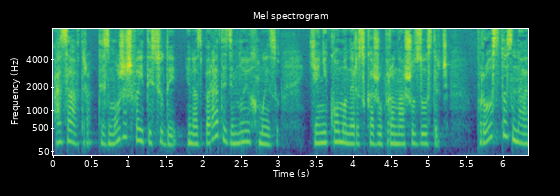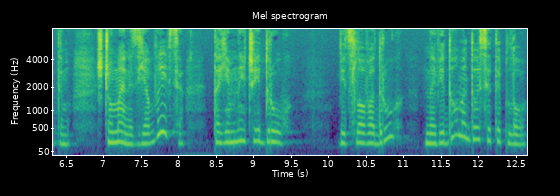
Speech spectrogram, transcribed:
А завтра ти зможеш вийти сюди і назбирати зі мною хмизу. Я нікому не розкажу про нашу зустріч. Просто знатиму, що в мене з'явився таємничий друг. Від слова друг невідоме досі тепло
